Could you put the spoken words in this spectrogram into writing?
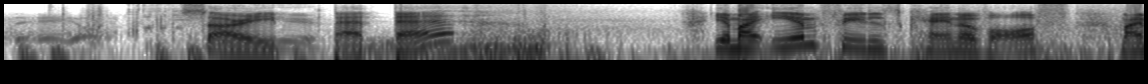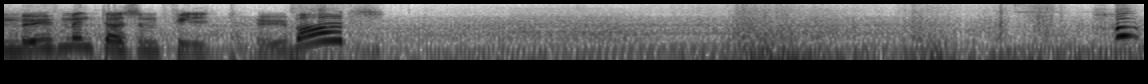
the AO. Sorry, Bat Bat. Yeah, my aim feels kind of off. My movement doesn't feel too bad. Huh.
